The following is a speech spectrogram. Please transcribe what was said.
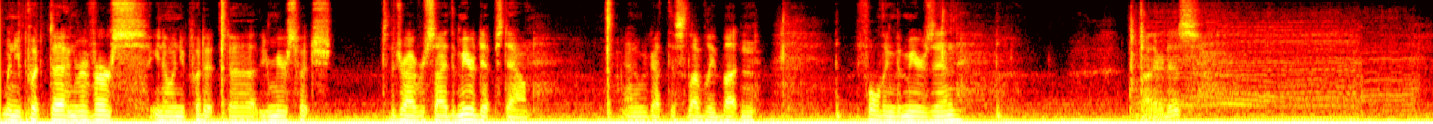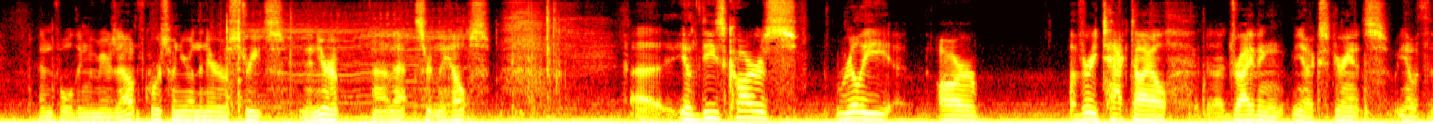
when you put uh, in reverse, you know, when you put it uh, your mirror switch to the driver's side, the mirror dips down, and we've got this lovely button folding the mirrors in. Oh, there it is. Folding the mirrors out. Of course, when you're on the narrow streets in Europe, uh, that certainly helps. Uh, you know, these cars really are a very tactile uh, driving, you know, experience. You know, the,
